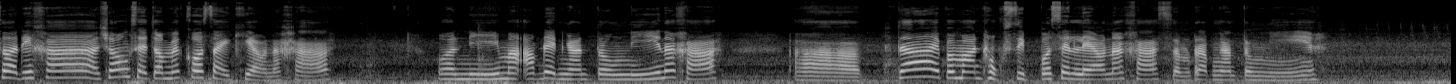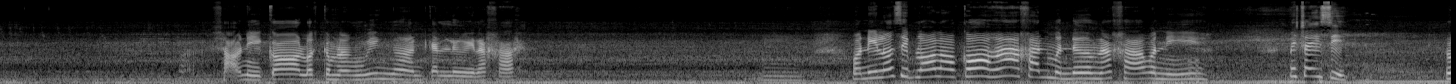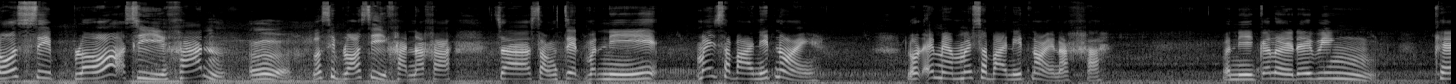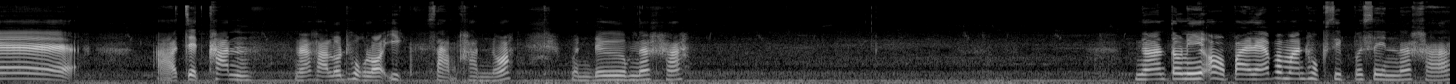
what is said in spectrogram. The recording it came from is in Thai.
สวัสดีค่ะ ช่องเซจอมแมคโครใส่เขียวนะคะ วันนี้มาอัปเดตงานตรงนี้นะคะได้ประมาณ 60%แล้วนะคะสำหรับงานตรงนี้เช้านี้ก็รถกำลังวิ่งงานกันเลยนะคะวันนี้รถสิบล้อเราก็ 5 คันเหมือนเดิมนะคะ วันนี้ไม่ใช่สิรถสิบ ล้อสี่คัน เออ รถสิบล้อสี่คันนะคะ จะสองเจ็ดวันนี้ไม่สบายนิดหน่อย รถไอแมมไม่สบายนิดหน่อยนะคะ วันนี้ก็เลยได้วิ่งแค่เจ็ดคันนะคะ รถหกล้ออีกสามคันเนาะ เหมือนเดิมนะคะ งานตรงนี้ออกไปแล้วประมาณ 60%นะคะ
